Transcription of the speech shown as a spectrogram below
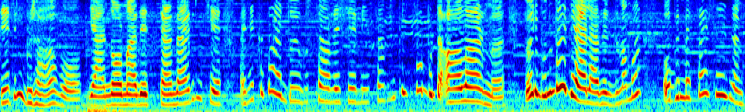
dedim bravo. Yani normalde eskiden derdim ki ay ne kadar duygusal ve şey bir insan. Bir insan burada ağlar mı? Böyle bunu böyle değerlendirdim ama o gün mesela şey dedim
